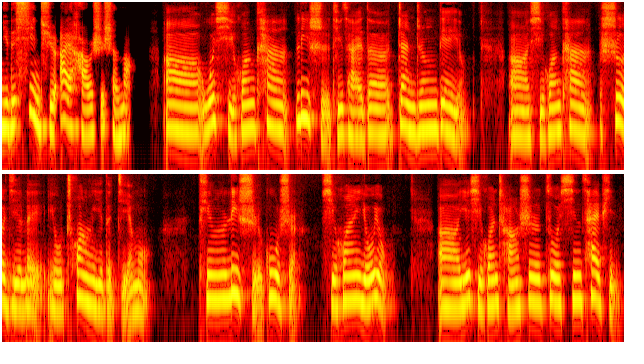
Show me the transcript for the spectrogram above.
你的兴趣爱好是什么？啊、我喜欢看历史题材的战争电影， 啊、喜欢看设计类有创意的节目，听历史故事，喜欢游泳，啊、也喜欢尝试做新菜品。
